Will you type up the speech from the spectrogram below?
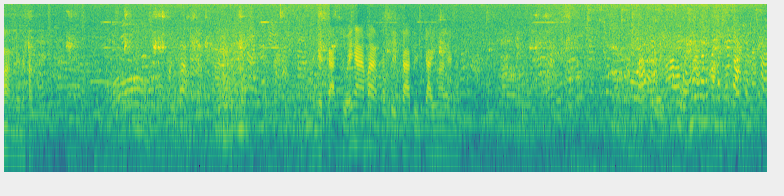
มากเลยนะครับบรรยากาศสวยงามมากครับตื่นตาตื่นใจมากเลยครับสวยมากเลยนะคะบรรยากาศนี่นะคะ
